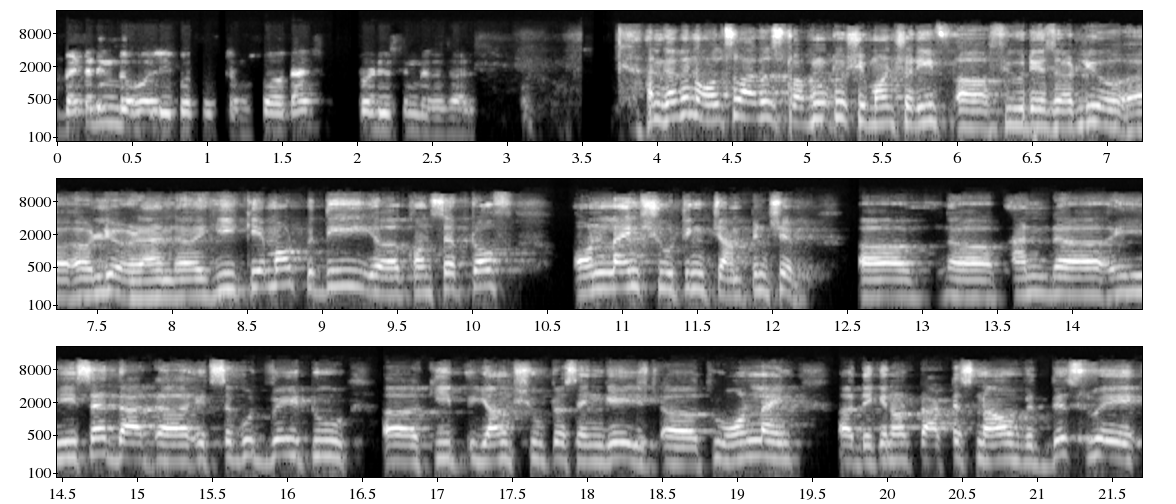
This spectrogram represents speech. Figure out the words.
bettering the whole ecosystem. So that's producing the results. And Gagan, also, I was talking to Shimon Sharif a few days earlier, uh, earlier and uh, he came out with the uh, concept of online shooting championship. Uh, uh, and uh, he said that it's a good way to keep young shooters engaged through online. they cannot practice now. With this way,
